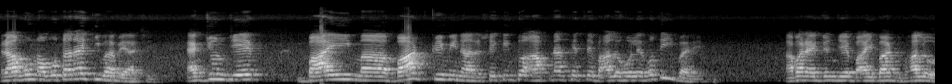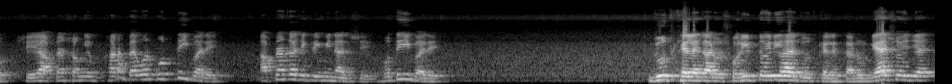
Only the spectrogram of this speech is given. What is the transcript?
রাহু নবতারায় কীভাবে আছে? একজন যে বাই বার্থ ক্রিমিনাল সে কিন্তু আপনার ক্ষেত্রে ভালো হলে হতেই পারে। আবার একজন যে বাই বার্থ ভালো, সে আপনার সঙ্গে খারাপ ব্যবহার করতেই পারে। আপনার কাছে ক্রিমিনাল সে, হতেই পারে। দুধ খেলে কারোর শরীর তৈরি হয়, দুধ খেলে কারোর গ্যাস হয়ে যায়।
